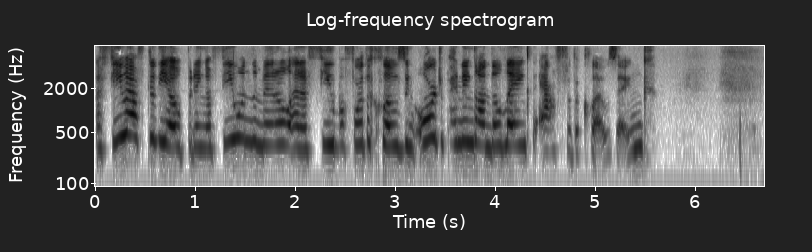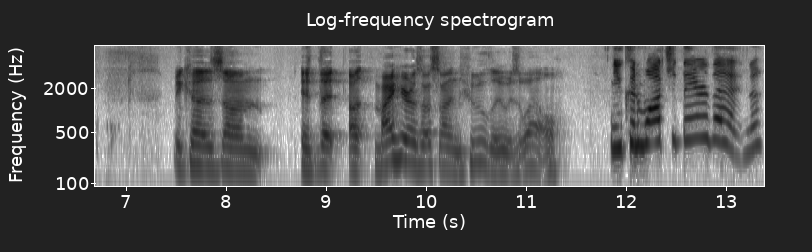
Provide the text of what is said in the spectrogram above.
a few after the opening, a few in the middle, and a few before the closing, or depending on the length after the closing. because um, is that uh, My Hero's also on Hulu as well. You can watch it there then.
